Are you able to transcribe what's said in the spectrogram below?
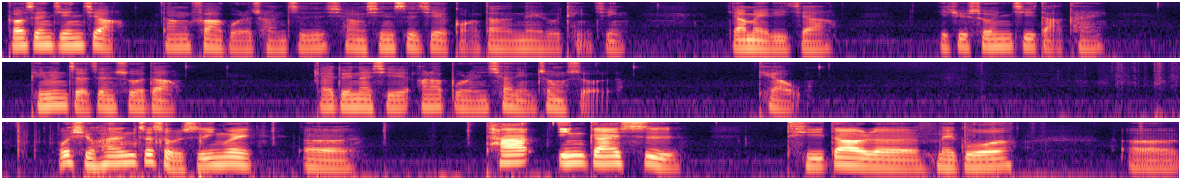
高声尖叫。当法国的船只向新世界广大的内陆挺进，亚美利加。一具收音机打开，评论者正说道：“该对那些阿拉伯人下点重手了。”跳舞。我喜欢这首诗，因为呃，它应该是提到了美国呃，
